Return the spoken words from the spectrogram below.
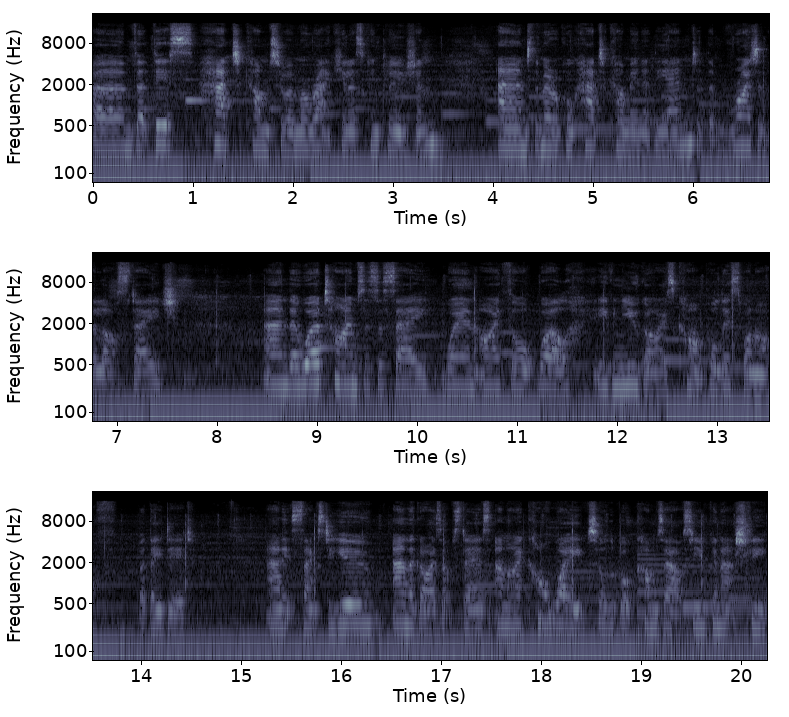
um, that this had to come to a miraculous conclusion and the miracle had to come in at the end, right at the last stage. And there were times, as I say, when I thought, well, even you guys can't pull this one off, but they did. And it's thanks to you and the guys upstairs, and I can't wait till the book comes out so you can actually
